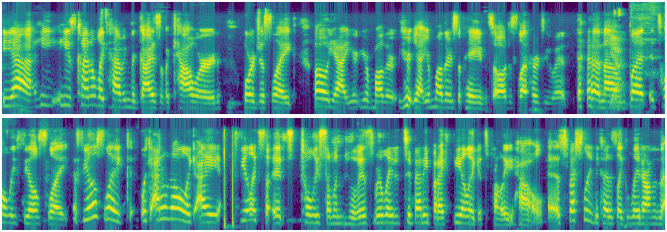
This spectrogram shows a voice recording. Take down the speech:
Yeah, he he's kind of like having the guise of a coward, or just like, oh yeah, your your mother, your, yeah, your mother's a pain, so I'll just let her do it. And um, Yeah. but it totally feels like it feels like like I don't know, like I feel like so, it's totally someone who is related to Betty, but I feel like it's probably Hal, especially because like later on in the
